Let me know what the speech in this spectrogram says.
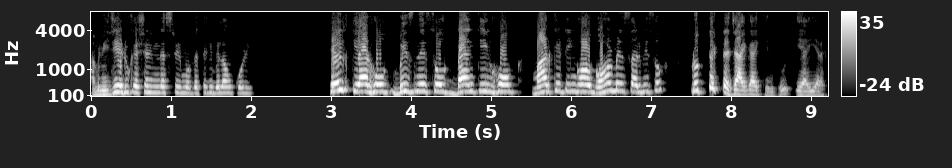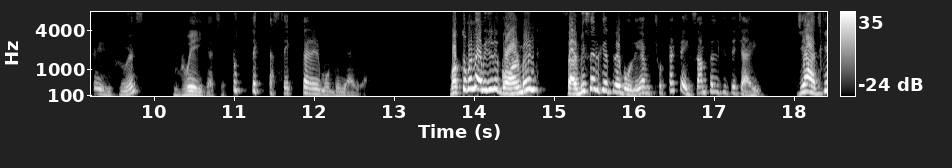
আমি নিজে এডুকেশন ইন্ডাস্ট্রির মধ্যে থেকে বিলং করি। হেলথ কেয়ার হোক বিজনেস হোক ব্যাংকিং হোক মার্কেটিং হোক গভর্নমেন্ট সার্ভিস হোক, প্রত্যেকটা জায়গায় কিন্তু এআই এর একটা ইনফ্লুয়েন্স রয়েই গেছে। প্রত্যেকটা সেক্টরের মধ্যে এআই আছে। বর্তমানে আমি যদি গভর্নমেন্ট সার্ভিসের ক্ষেত্রে বলি, আমি ছোট্ট একটা এক্সাম্পল দিতে চাই যে আজকে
